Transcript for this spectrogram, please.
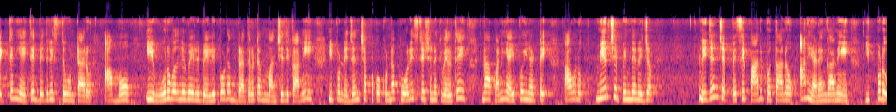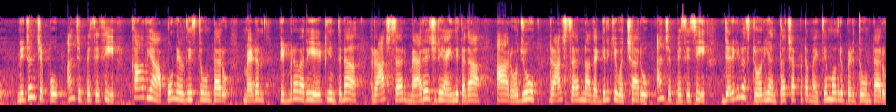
వ్యక్తిని అయితే బెదిరిస్తూ ఉంటారు. అమ్మో ఈ ఊరు వదిలి వెళ్ళి వెళ్ళిపోవడం బ్రతకటం మంచిది కానీ ఇప్పుడు నిజం చెప్పకోకుండా పోలీస్ స్టేషన్కి వెళ్తే నా పని అయిపోయినట్టే. అవును మీరు చెప్పిందే నిజం. నిజం చెప్పేసి పారిపోతాను అని అనగానే ఇప్పుడు నిజం చెప్పు అని చెప్పేసేసి కావ్య అప్పు నిలదీస్తూ ఉంటారు. మేడం ఫిబ్రవరి ఎయిటీన్త్న రాజ్ సార్ మ్యారేజ్ డే అయింది కదా ఆ రోజు రాజ్ సార్ నా దగ్గరికి వచ్చారు అని చెప్పేసేసి జరిగిన స్టోరీ అంతా చెప్పటం అయితే మొదలు పెడుతూ ఉంటారు.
